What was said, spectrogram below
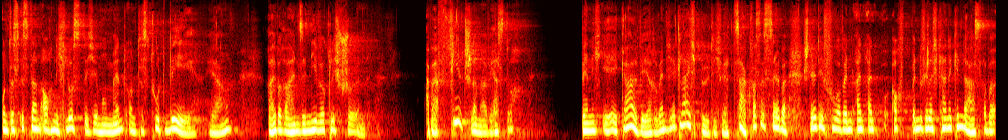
Und das ist dann auch nicht lustig im Moment und es tut weh. Ja? Reibereien sind nie wirklich schön. Aber viel schlimmer wäre es doch, wenn ich ihr egal wäre, wenn ich ihr gleichgültig wäre. Zack, was ist selber? Stell dir vor, wenn ein, ein, auch wenn du vielleicht keine Kinder hast, aber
